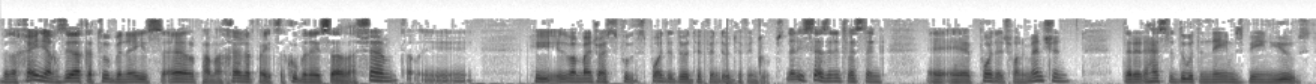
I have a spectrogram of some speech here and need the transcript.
ולכן יחזיר הכתוב בני ישראל פעם אחרת ויצעקו בני ישראל השם. He, the Ramban tries to prove this point that there are different, there are different groups. then he says an interesting uh, uh, point I just want to mention, that it has to do with the names being used.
